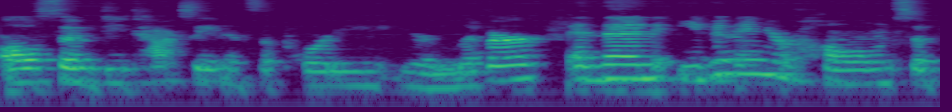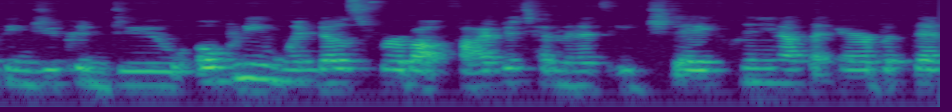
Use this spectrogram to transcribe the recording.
also detoxing and supporting your liver. And then even in your home, some things you can do, opening windows for about five to 10 minutes each day, cleaning out the air, but then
